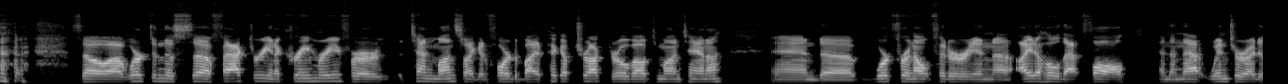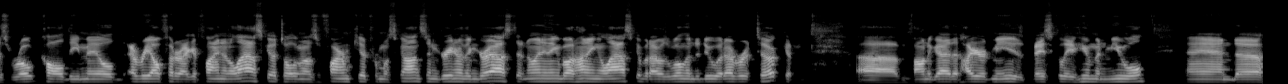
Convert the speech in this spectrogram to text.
so I uh, worked in this uh, factory in a creamery for 10 months so I could afford to buy a pickup truck, drove out to Montana and uh, worked for an outfitter in uh, Idaho that fall. And then that winter, I just wrote, called, emailed every outfitter I could find in Alaska. Told them I was a farm kid from Wisconsin, greener than grass. Didn't know anything about hunting Alaska, but I was willing to do whatever it took. And uh, found a guy that hired me. is basically a human mule, and uh,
